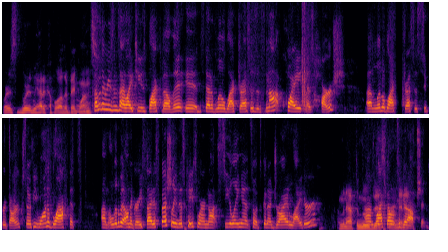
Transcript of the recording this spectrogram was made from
Where's where we had a couple other big ones. Some of the reasons I like to use black velvet instead of little black dresses, it's not quite as harsh. Um, little black dress is super dark. So if you want a black that's um, a little bit on the gray side, especially in this case where I'm not sealing it, so it's going to dry lighter, I'm gonna have to move um, this black for a velvet's a, good option.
